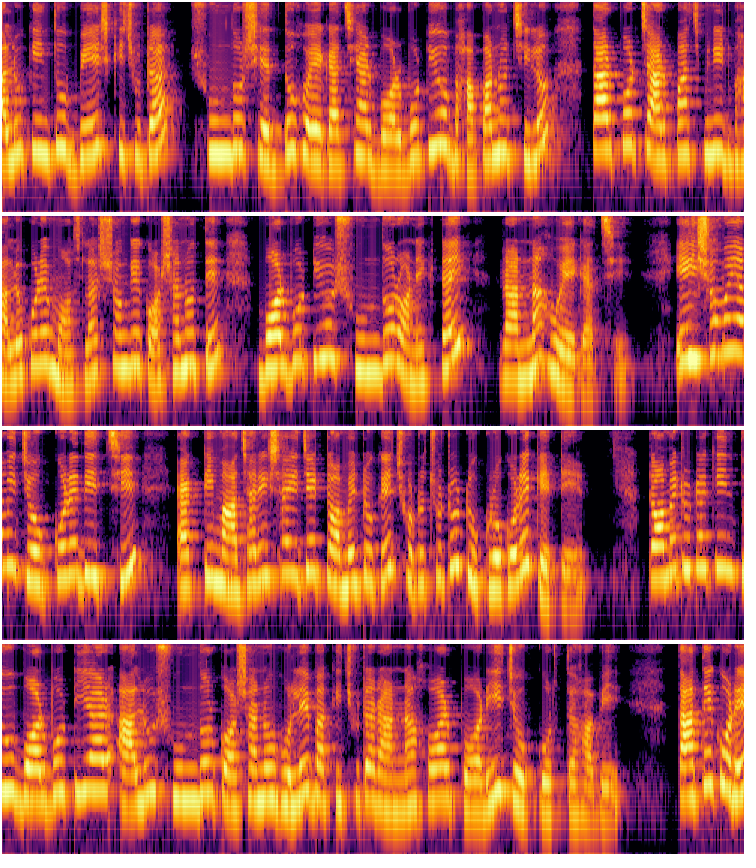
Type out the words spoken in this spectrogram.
আলু কিন্তু বেশ কিছুটা সুন্দর সেদ্ধ হয়ে গেছে আর বরবটিও ভাপানো ছিল। তারপর চার পাঁচ মিনিট ভালো করে মশলার সঙ্গে কষানোতে বরবটিও সুন্দর অনেকটাই রান্না হয়ে গেছে। এই সময় আমি যোগ করে দিচ্ছি একটি মাঝারি সাইজের টমেটোকে ছোট ছোট টুকরো করে কেটে। টমেটোটা কিন্তু বরবটি আর আলু সুন্দর কষানো হলে বা কিছুটা রান্না হওয়ার পরেই যোগ করতে হবে। তাতে করে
